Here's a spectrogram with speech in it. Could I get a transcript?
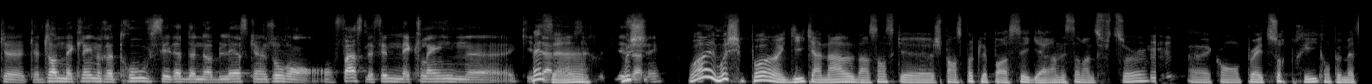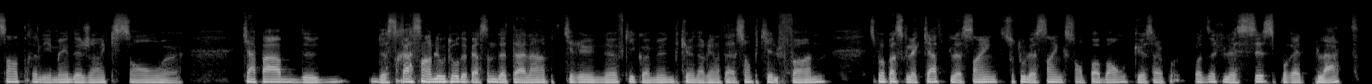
que, que John McClane retrouve ses lettres de noblesse, qu'un jour on, on fasse le film McClane euh, qui est annoncé hein. depuis des Moi, années? Ouais, moi, je suis pas un geek anal dans le sens que je pense pas que le passé est garant nécessairement du futur. Euh, qu'on peut être surpris, qu'on peut mettre ça entre les mains de gens qui sont euh, capables de, de se rassembler autour de personnes de talent, puis de créer une œuvre qui est commune, puis qui a une orientation, puis qui est le fun. C'est pas parce que le 4 et le 5, surtout le 5, sont pas bons que ça veut pas- dire que le 6 pourrait être plate.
